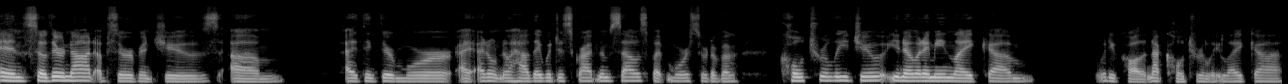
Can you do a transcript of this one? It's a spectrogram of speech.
And so they're not observant Jews. Um, I think they're more. I, I don't know how they would describe themselves, but more sort of a culturally Jew. You know what I mean? Like, um, what do you call it? Not culturally. Like, uh,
